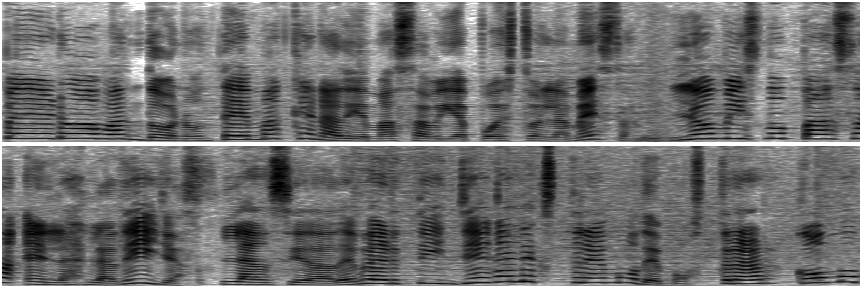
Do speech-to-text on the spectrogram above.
pero abandona un tema que nadie más había puesto en la mesa. Lo mismo pasa en las ladillas. La ansiedad de Bertie llega al extremo de mostrar cómo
